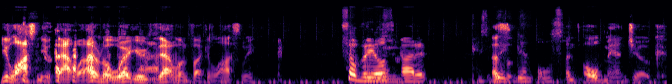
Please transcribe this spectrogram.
You lost me with that one. I don't know where you're. that one fucking lost me. Somebody else Mm. got it. His That's- big dimples. An old man joke.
